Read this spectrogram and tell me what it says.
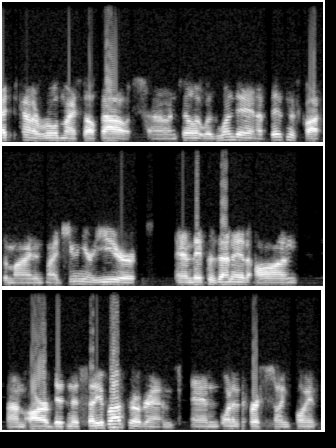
I just kind of ruled myself out uh, until it was one day in a business class of mine in my junior year, and they presented on um, our business study abroad programs. And one of the first selling points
